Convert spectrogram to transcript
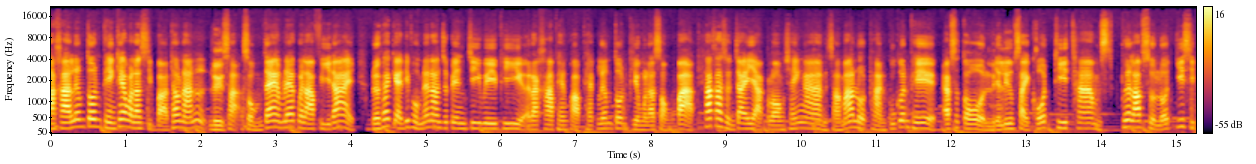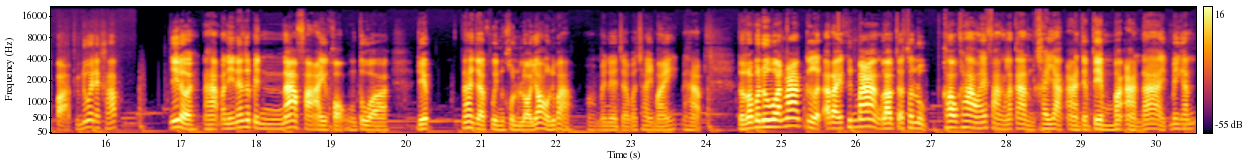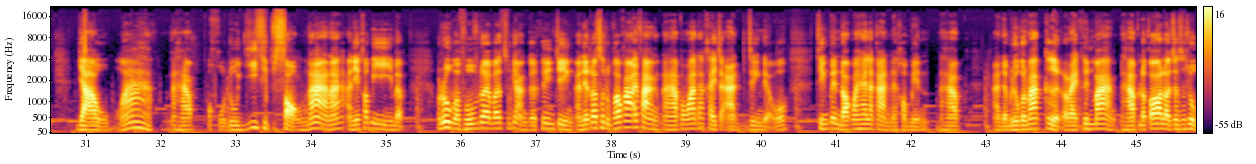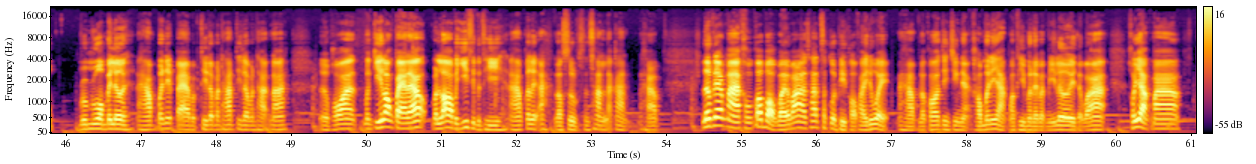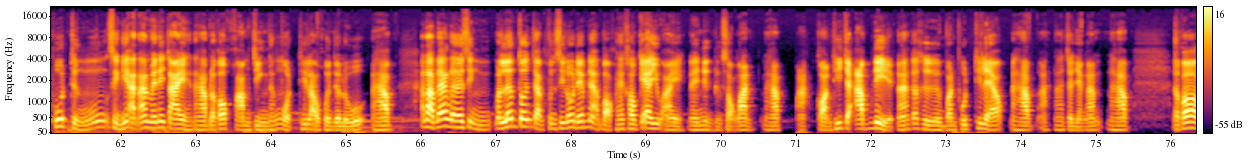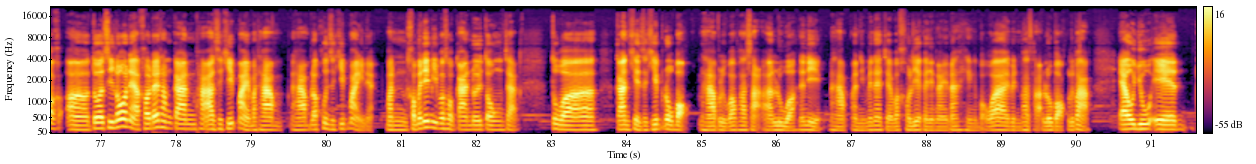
ราคาเริ่มต้นเพียงแค่วันละ 10 บาทเท่านั้น หรือสะสมแต้มแลกเวลาฟรีได้ โดยแพ็กเกจที่ผมแนะนำจะเป็น GVP ราคาแพงกว่าแพ็คเริ่มต้นเพียงวันละ 2 บาท ถ้าใครสนใจอยากลองใช้งาน สามารถโหลดผ่าน Google Play App Store หรืออย่าลืมใส่โค้ด T Times เพื่อรับส่วนลด 20 บาทกันด้วยนะครับ นี่เลยนะครับอันนี้น่าจะเป็นหน้าไฟล์ของตัวเดฟน่าจะเป็นคนรอย่อหรือเปล่าไม่แน่ใจว่าใช่ไหมนะครับเดี๋ยวเรามาดูกันว่าเกิดอะไรขึ้นบ้าง เราจะสรุปคร่าวๆให้ฟังละกัน ใครอยากอ่านเต็มๆมาอ่านได้ ไม่งั้นยาวมากนะครับ โอ้โห ดู 22 หน้านะ อันนี้เขามีแบบรูปมาพูฟด้วยว่าทุกอย่างเกิดขึ้นจริง อันนี้เราสรุปคร่าวๆให้ฟังนะครับ เพราะว่าถ้าใครจะอ่านจริงๆเดี๋ยว ทิ้งเป็นด็อกไว้ให้ละกันในคอมเมนต์นะครับเดี๋ยวมาดูกันว่าเกิดอะไรขึ้นบ้างนะครับ แล้วก็เราจะสรุป รวมๆไปเลยนะครับไม่ได้แปลแบบทีละบรรทัดทีละบรรทัดนะเออเพราะว่าเมื่อกี้ลองแปลแล้วมันล่อไป 20นาทีนะครับก็เลยอะเราสรุปสั้นๆแล้วกันนะครับเริ่มแรกมาเขาก็บอกไว้ว่าถ้าสะกดผิดขออภัยด้วยนะครับแล้วก็จริงๆเนี่ยเขาไม่ได้อยากมาพิมพ์อะไรแบบนี้เลย แต่ว่าเขาอยากมาพูดถึงสิ่งที่อัดอั้นไว้ในใจนะครับ แล้วก็ความจริงทั้งหมดที่เราควรจะรู้นะครับอันดับแรกเลยสิ่งมันเริ่มต้นจากคุณซีโร่เดฟเนี่ยบอกให้เขาแก้ UI ใน 1-2 วันนะครับอะก่อนที่จะอัปเดตนะก็คือวันพุธที่แล้วนะครับอะน่าจะอย่างนั้นนะครับ แล้วก็ตัวซีโร่เนี่ยเขาได้ทำการพาสคริปต์ใหม่มาทำนะครับ แล้วคุณสคริปต์ใหม่เนี่ยมันเขาไม่ได้มีประสบการณ์โดยตรงจากตัวการเขียนสคริปต์โรบอทนะครับหรือว่าภาษาลัวนั่นเองนะครับ อันนี้ไม่แน่ใจว่าเขาเรียกกันยังไงนะ เห็นบอกว่าเป็นภาษาโรบอทหรือเปล่า L U A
